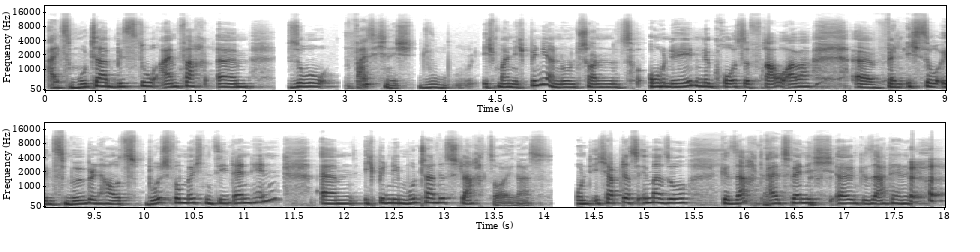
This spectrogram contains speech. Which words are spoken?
als Mutter bist du einfach ähm, so, weiß ich nicht, du, ich meine, ich bin ja nun schon so ohnehin eine große Frau, aber äh, wenn ich so ins Möbelhaus Busch, wo möchten Sie denn hin? Ähm, ich bin die Mutter des Schlagzeugers. Und ich habe das immer so gesagt, als wenn ich äh, gesagt hätte,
